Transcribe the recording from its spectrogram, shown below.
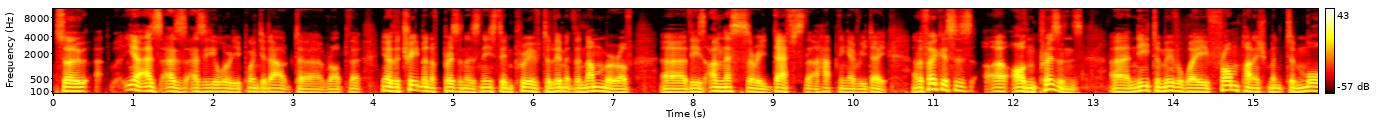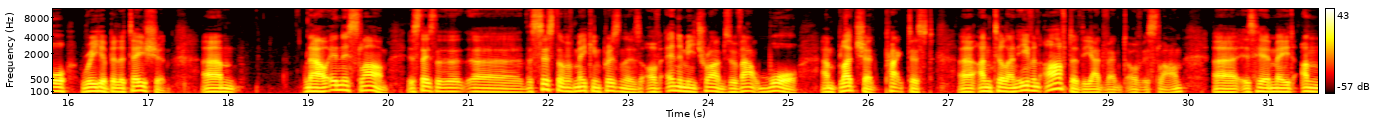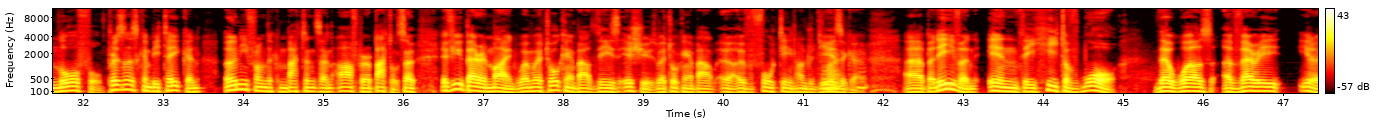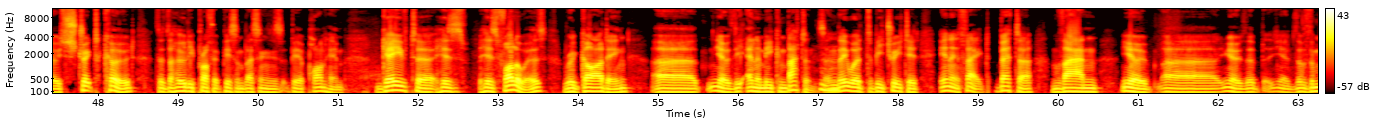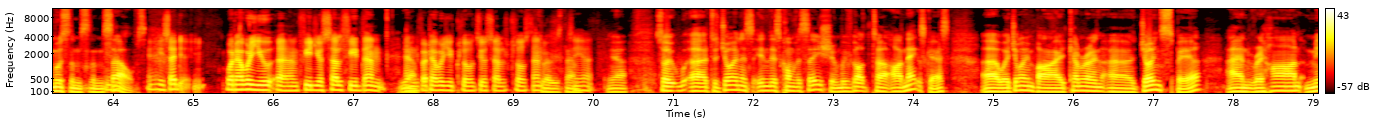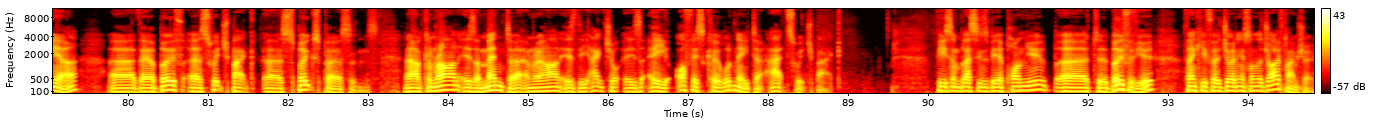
so, uh, yeah, as as as he already pointed out, uh, Rob, that you know the treatment of prisoners needs to improve to limit the number of uh, these unnecessary deaths that are happening every day, and the focus is uh, on prisons uh, need to move away from punishment to more rehabilitation. Um, now, in Islam, it states that the, uh, the system of making prisoners of enemy tribes without war and bloodshed practiced uh, until and even after the advent of Islam uh, is here made unlawful. Prisoners can be taken only from the combatants and after a battle. So, if you bear in mind, when we're talking about these issues, we're talking about uh, over 1400 years ago. Uh, but even in the heat of war, there was a very you know strict code that the Holy Prophet peace and blessings be upon him gave to his his followers regarding uh, you know the enemy combatants, and they were to be treated in effect better than you know uh, you know the you know the, the Muslims themselves. Yeah, he said, uh, whatever you um, feed yourself, feed them, Yeah. and whatever you close yourself, clothe them. Close them. So, yeah. Yeah. So uh, to join us in this conversation, we've got uh, our next guest. Uh, we're joined by Cameron uh, Jones Spear and Rehan Mir. Uh, they are both uh, Switchback uh, spokespersons. Now, Kamran is a mentor, and Rehan is the actual is a office coordinator at Switchback. Peace and blessings be upon you uh, to both of you. Thank you for joining us on the Drive Time Show.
